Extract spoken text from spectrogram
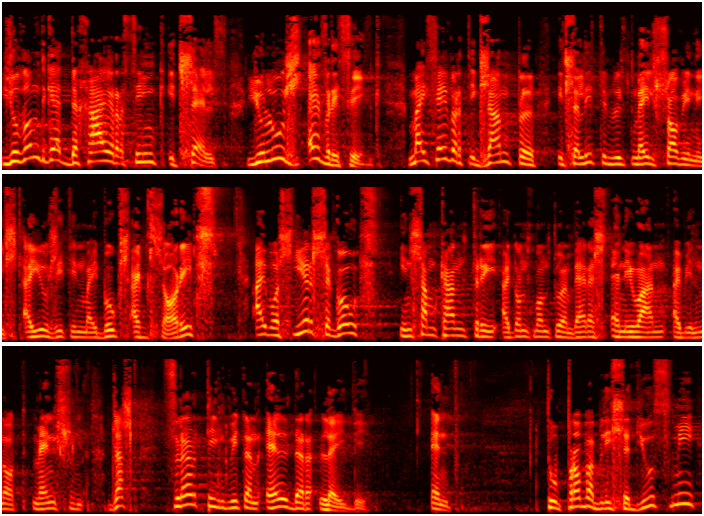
you don't get the higher thing itself. You lose everything. My favorite example, it's a little bit male chauvinist. I use it in my books. I'm sorry. I was years ago in some country, I don't want to embarrass anyone, I will not mention, just flirting with an elder lady. And to probably seduce me,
